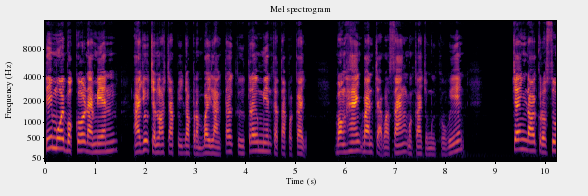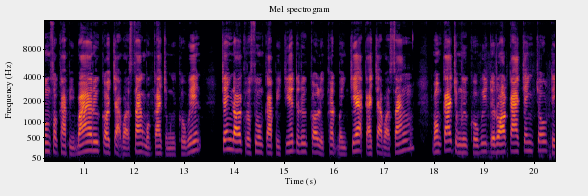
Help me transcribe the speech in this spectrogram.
ទី1បុគ្គលដែលមាន អាយុចន្លោះចាប់ពី18ឡើងទៅគឺត្រូវមានកាតព្វកិច្ចបង្ហាញបានចាក់វ៉ាក់សាំងបង្ការជំងឺ Covid ចេញដោយក្រសួងសុខាភិបាលឬក៏ចាក់វ៉ាក់សាំងបង្ការជំងឺ Covid ចេញដោយក្រសួងការពារជាតិឬក៏លិខិតបញ្ជាក់ការចាក់វ៉ាក់សាំងបង្ការជំងឺ Covid រាល់ការចេញចូលទី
